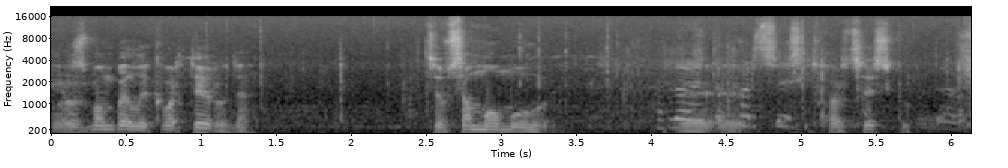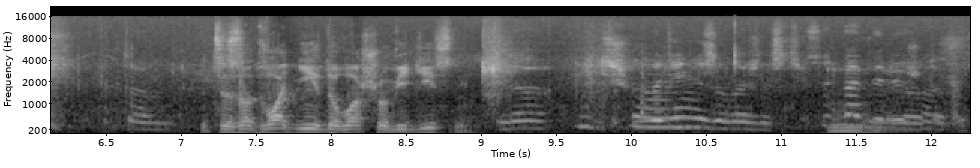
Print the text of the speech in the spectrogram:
Розбомбили квартиру, да? Це в самому Да, это Харцизский, Харцизьку. да. Там, Це за два дні до вашого від'їзду? да. На День Незалежности. Судьба бережет. Вот так вот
